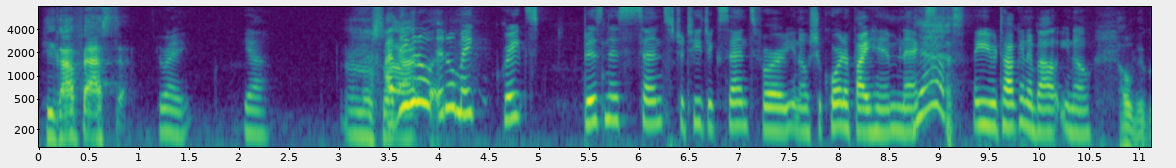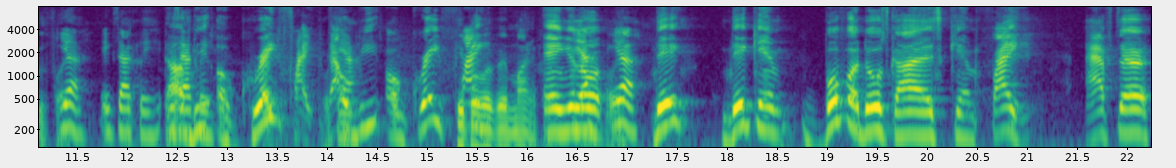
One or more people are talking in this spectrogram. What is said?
he got faster. Right. Yeah. You know, so I think it'll it'll make great business sense, strategic sense for you know Shakur to fight him next. Yes. Like you were talking about, you know. That would be a good fight. Yeah. Exactly. that would be a great fight. That Yeah. would be a great fight. People fight. will pay money for and you Yeah, know, yeah. they they can both of those guys can fight after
